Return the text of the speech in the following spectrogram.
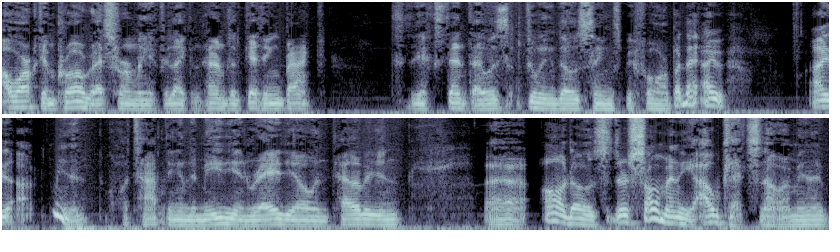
a work in progress for me, if you like, in terms of getting back to the extent I was doing those things before. But I, I, I, I mean, what's happening in the media and radio and television, uh, all those. There's so many outlets now. I mean,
